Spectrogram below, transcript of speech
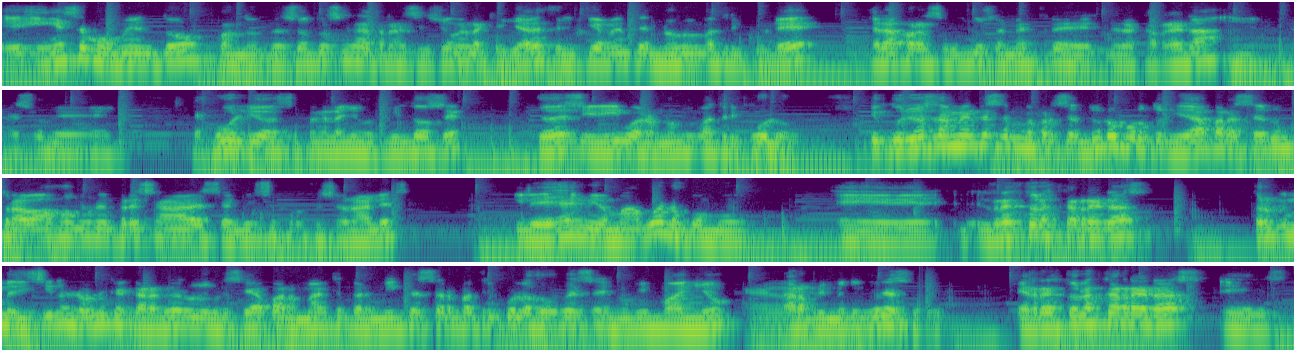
en ese momento, cuando empezó entonces la transición en la que ya definitivamente no me matriculé, era para el segundo semestre de la carrera, eso de, de julio, eso fue en el año 2012, yo decidí, bueno, no me matriculo. Y curiosamente se me presentó una oportunidad para hacer un trabajo en una empresa de servicios profesionales y le dije a mi mamá, bueno, como eh, el resto de las carreras, Creo que medicina es la única carrera de la Universidad de Panamá que permite hacer matrícula dos veces en el mismo año para primer ingreso. El resto de las carreras es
